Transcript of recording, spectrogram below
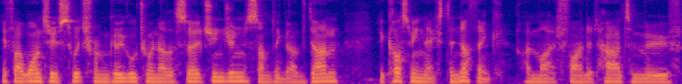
If I want to switch from Google to another search engine, something I've done, it costs me next to nothing. I might find it hard to move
